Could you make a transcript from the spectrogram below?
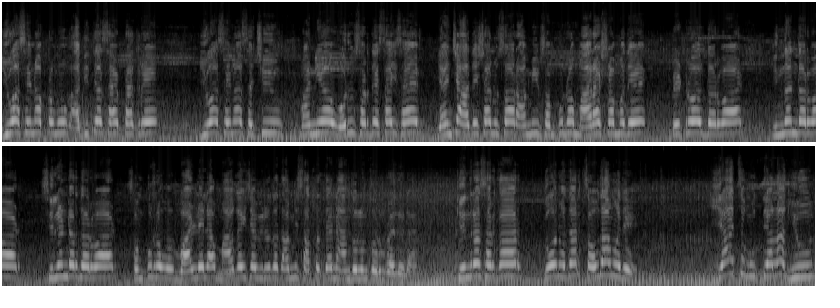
युवासेना प्रमुख आदित्यसाहेब ठाकरे युवासेना सचिव माननीय वरुण सरदेसाई साहेब यांच्या आदेशानुसार आम्ही संपूर्ण महाराष्ट्रामध्ये पेट्रोल दरवाढ इंधन दरवाढ सिलेंडर दरवाढ संपूर्ण वाढलेल्या महागाईच्या विरोधात आम्ही सातत्याने आंदोलन करून राहिलेलो आहे. केंद्र सरकार दोन हजार चौदामध्ये याच मुद्द्याला घेऊन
